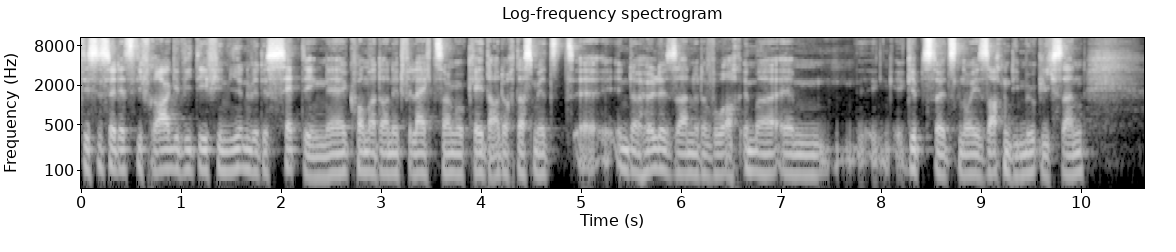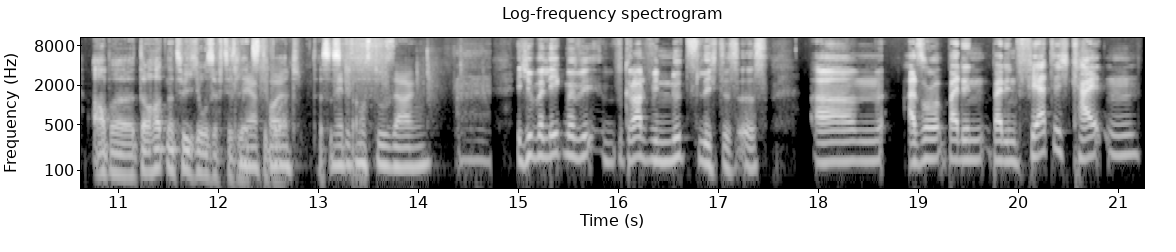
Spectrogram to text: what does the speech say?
das ist halt jetzt die Frage, wie definieren wir das Setting? Ne? Kann man da nicht vielleicht sagen, okay, dadurch, dass wir jetzt äh, in der Hölle sind oder wo auch immer, ähm, gibt es da jetzt neue Sachen, die möglich sind. Aber da hat natürlich Josef das letzte ja, Wort. Das, ist nee, das musst du sagen. Ich überlege mir gerade, wie nützlich das ist. Ähm, also bei den, bei den Fertigkeiten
